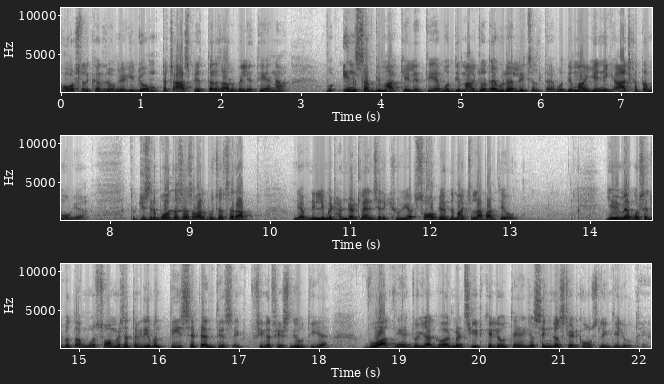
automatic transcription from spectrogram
काउंसलर कर रहे होंगे कि जो हम पचास, पचहत्तर हज़ार रुपये लेते हैं ना, वो इन सब दिमाग के लेते हैं, वो दिमाग जो रेगुलरली चलता है, वो दिमाग ये नहीं कि आज ख़त्म हो गया। तो किसी ने बहुत अच्छा सवाल पूछा, सर, आपने अपनी लिमिट हंड्रेड क्लाइंट से रखी हुई है, आप सौ के दिमाग चला पाते हो? ये भी मैं आपको सच बताऊँगा, सौ में से तकरीबन तीस से पैंतीस, एक फिगर फिक्स नहीं होती है, वो आते हैं जो या गवर्नमेंट सीट के लिए होते हैं या सिंगल स्टेट काउंसलिंग के लिए होते हैं।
